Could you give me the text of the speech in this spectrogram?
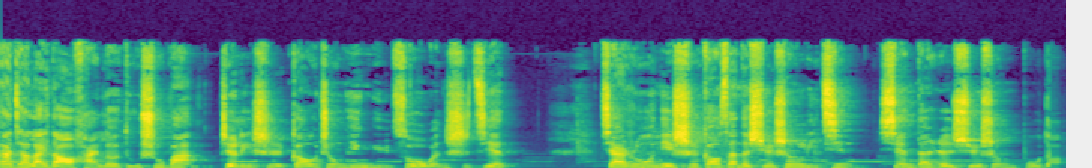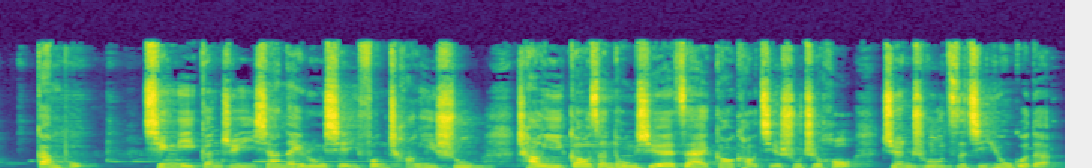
大家来到海乐读书吧，这里是高中英语作文时间。假如你是高三的学生李金，现担任学生部的干部，请你根据以下内容写一封倡议书，倡议高三同学在高考结束之后捐出自己用过的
